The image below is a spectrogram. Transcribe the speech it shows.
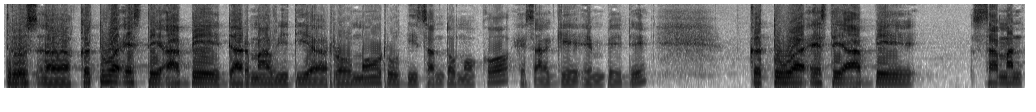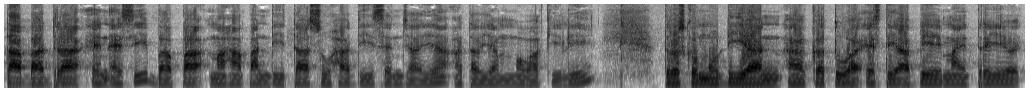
terus uh, Ketua STAB Dharma Widya Romo Rubi Santomoko SAG MPD Ketua STAB Samanta Badra NSI Bapak Mahapandita Suhadi Senjaya atau yang mewakili. Terus kemudian uh, Ketua STAB Maitreya,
